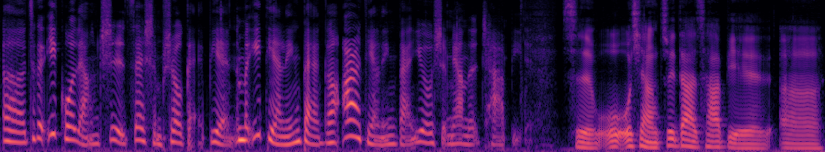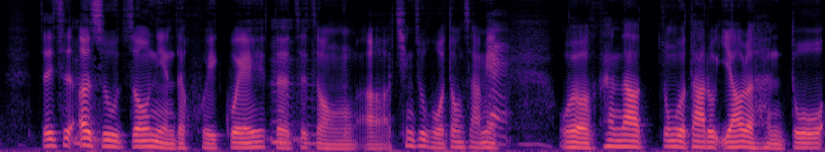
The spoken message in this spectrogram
呃，这个一国两制在什么时候改变？那么一点零版跟二点零版又有什么样的差别？是我我想最大的差别呃。这一次二十五周年的回归的这种呃庆祝活动上面，我有看到中国大陆邀了很多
